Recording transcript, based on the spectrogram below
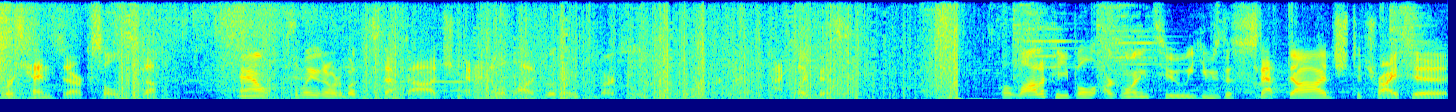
pretend Dark Souls stuff. Now something to note about the step dodge, and I know a lot of people coming from Dark Souls act like this. A lot of people are going to use the step dodge to try to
